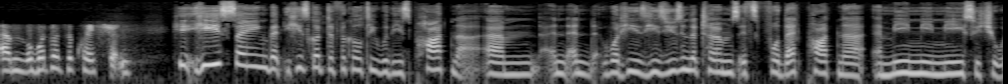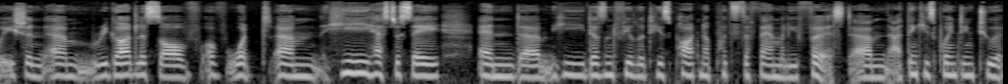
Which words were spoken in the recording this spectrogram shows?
Um, what was the question? He he's saying that he's got difficulty with his partner, um, and and what he's he's using the terms it's for that partner a me me me situation, um, regardless of of what um, he has to say, and um, he doesn't feel that his partner puts the family first. Um, I think he's pointing to a,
